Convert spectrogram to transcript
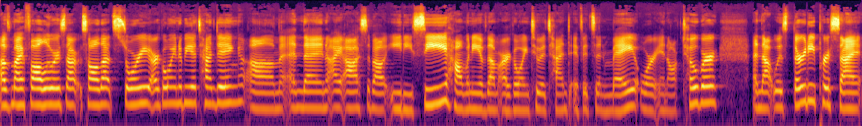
of my followers that saw that story are going to be attending. Um, and then I asked about EDC, how many of them are going to attend if it's in May or in October. And that was 30%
